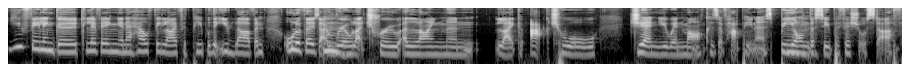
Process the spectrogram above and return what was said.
you feeling good living in a healthy life with people that you love and all of those like hmm. real like true alignment like actual genuine markers of happiness beyond mm. the superficial stuff.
